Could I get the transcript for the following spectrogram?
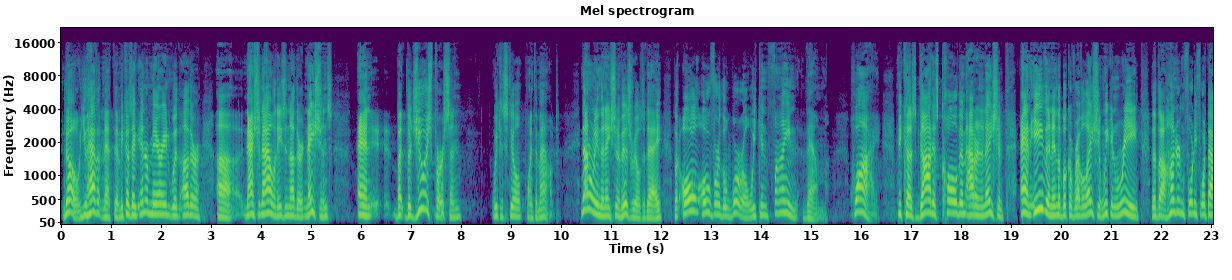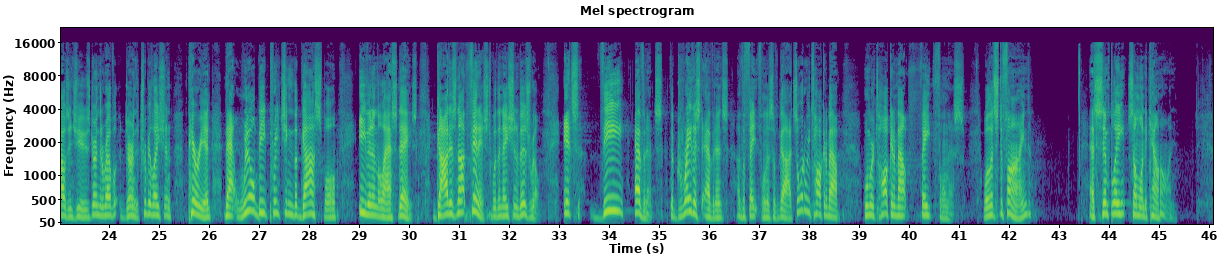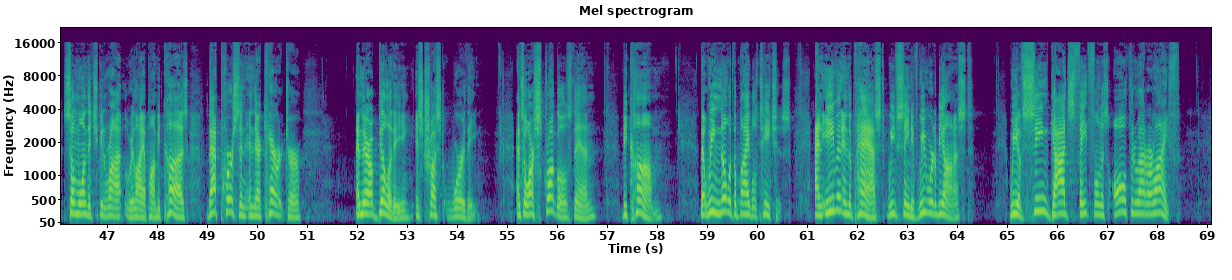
No, you haven't met them because they've intermarried with other uh, nationalities and other nations. And but the Jewish person, we can still point them out. Not only in the nation of Israel today, but all over the world, we can find them. Why? Because God has called them out of the nation. And even in the book of Revelation, we can read that the 144,000 Jews during the, during the tribulation period that will be preaching the gospel even in the last days. God is not finished with the nation of Israel. It's the evidence, the greatest evidence of the faithfulness of God. So, what are we talking about when we're talking about faithfulness? Well, it's defined as simply someone to count on, someone that you can rely upon because that person and their character and their ability is trustworthy. And so our struggles then become that we know what the Bible teaches. And even in the past, we've seen, if we were to be honest, we have seen God's faithfulness all throughout our life.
